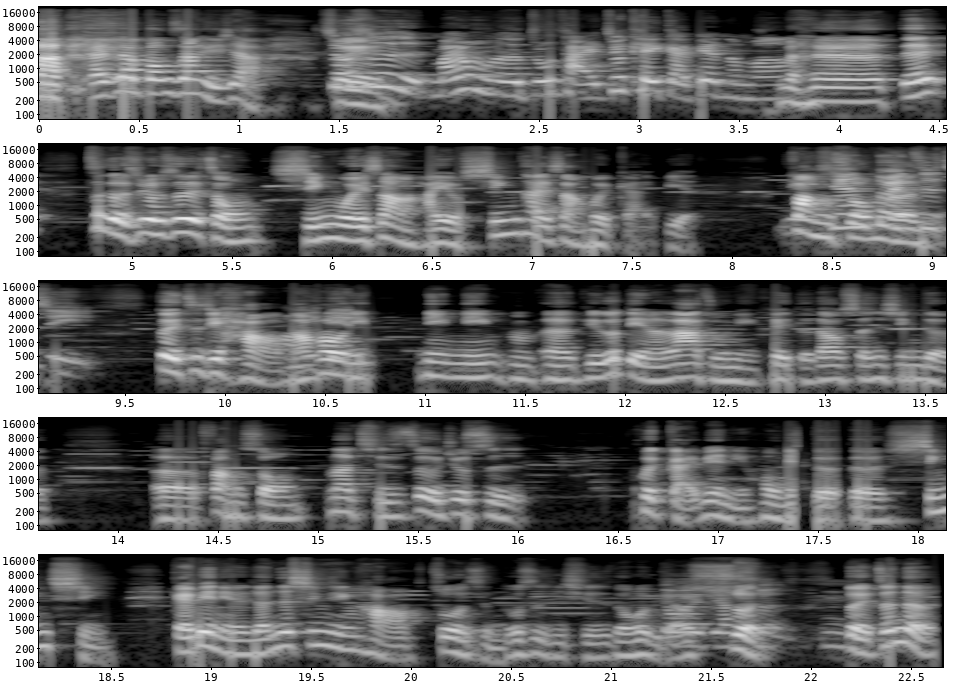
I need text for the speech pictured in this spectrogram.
还是要工商一下，就是买我们的烛台就可以改变了吗？呃，哎，这个就是从行为上还有心态上会改变，放松了对自己，对自己好，好然后你你你嗯呃，比如说点了蜡烛，你可以得到身心的呃放松，那其实这个就是会改变你后面的的心情，改变你的人的心情好，做很多事情其实都会比较顺。顺。嗯对，，真的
